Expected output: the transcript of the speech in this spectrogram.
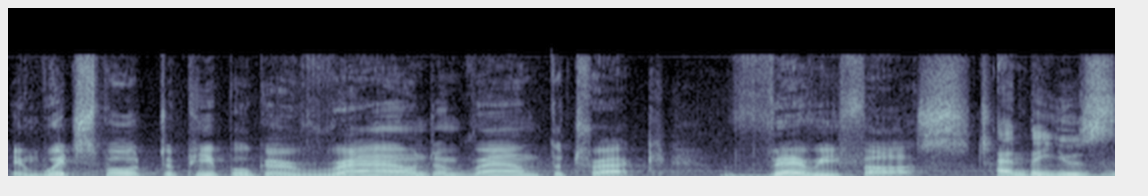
in which sport do people go round and round the track very fast? And they use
